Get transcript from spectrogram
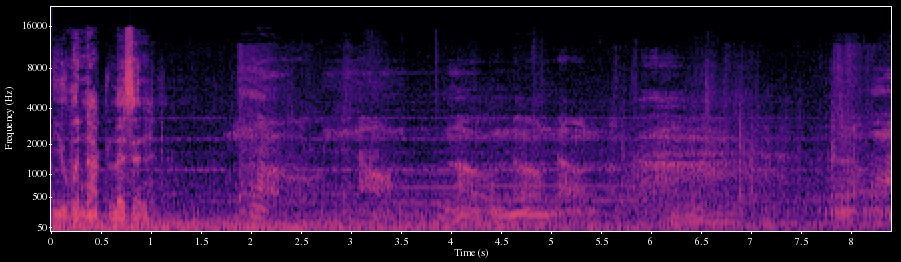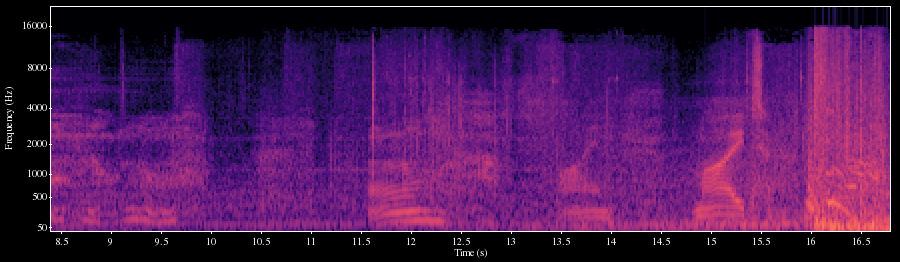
You would not listen. No. No. No, no, no. No, no, no. Oh, fine. My turn.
